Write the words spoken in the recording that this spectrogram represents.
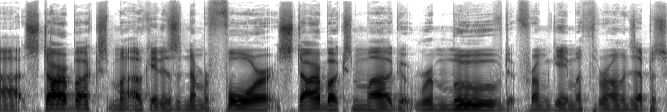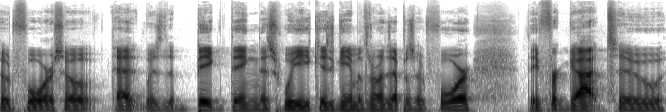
Uh, Starbucks. Okay, this is number four. Starbucks mug removed from Game of Thrones episode four. So that was the big thing this week. Is Game of Thrones episode four? They forgot to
